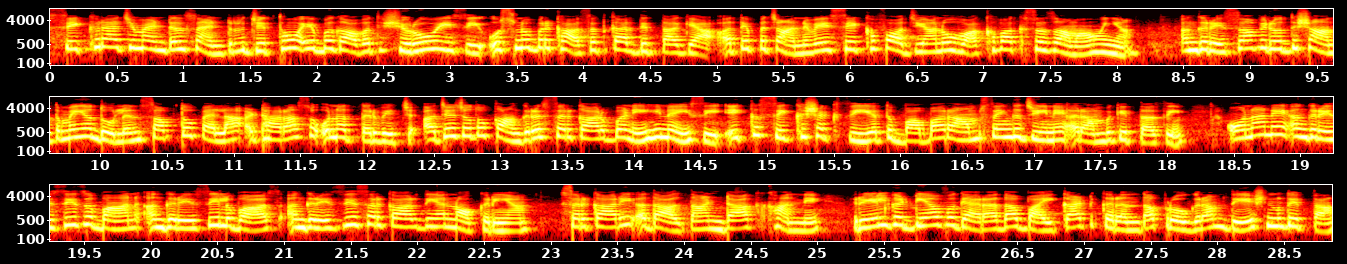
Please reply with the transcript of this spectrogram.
ਸਿੱਖ ਰੈਜੀਮੈਂਟਲ ਸੈਂਟਰ ਜਿੱਥੋਂ ਇਹ ਬਗਾਵਤ ਸ਼ੁਰੂ ਹੋਈ ਸੀ ਉਸ ਨੂੰ ਬਰਖਾਸਤ ਕਰ ਦਿੱਤਾ ਗਿਆ ਅਤੇ 95 ਸਿੱਖ ਫੌਜੀਆਂ ਨੂੰ ਵੱਖ-ਵੱਖ ਸਜ਼ਾਵਾਂ ਹੋਈਆਂ। ਅੰਗਰੇਜ਼ਾਂ ਵਿਰੁੱਧ ਸ਼ਾਂਤਮਈ ਅੰਦੋਲਨ ਸਭ ਤੋਂ ਪਹਿਲਾਂ 1869 ਵਿੱਚ, ਅਜੇ ਜਦੋਂ ਕਾਂਗਰਸ ਸਰਕਾਰ ਬਣੀ ਹੀ ਨਹੀਂ ਸੀ, ਇੱਕ ਸਿੱਖ ਸ਼ਖਸੀਅਤ ਬਾਬਾ ਰਾਮ ਸਿੰਘ ਜੀ ਨੇ ਆਰੰਭ ਕੀਤਾ ਸੀ। ਉਹਨਾਂ ਨੇ ਅੰਗਰੇਜ਼ੀ ਜ਼ਬਾਨ, ਅੰਗਰੇਜ਼ੀ ਲਿਬਾਸ, ਅੰਗਰੇਜ਼ੀ ਸਰਕਾਰ ਦੀਆਂ ਨੌਕਰੀਆਂ, ਸਰਕਾਰੀ ਅਦਾਲਤਾਂ, ਡਾਕਖਾਨੇ ਰੇਲ ਗੱਡੀਆਂ ਵਗੈਰਾ ਦਾ ਬਾਈਕਾਟ ਕਰਨ ਦਾ ਪ੍ਰੋਗਰਾਮ ਦੇਸ਼ ਨੂੰ ਦਿੱਤਾ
